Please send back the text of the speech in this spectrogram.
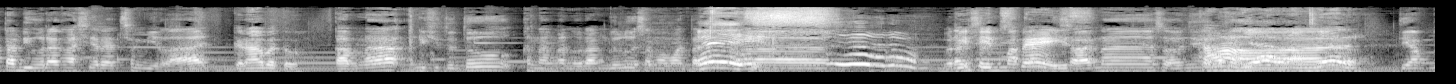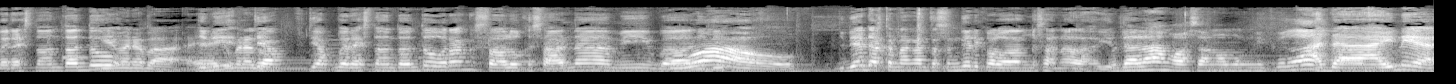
tadi orang ngasih rate 9 Kenapa tuh? karena di situ tuh kenangan orang dulu sama mantan Hey. orang. Sering him makan di sana soalnya Come on. Tiap beres nonton tuh Gimana, Pak? Eh, jadi gimana, tiap tiap beres nonton tuh orang selalu ke sana mi Jadi- Wow. jadi, ada kenangan tersendiri kalau orang ke sana lah gitu Udahlah nggak usah ngomong gitu lah. Ada ini ya,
